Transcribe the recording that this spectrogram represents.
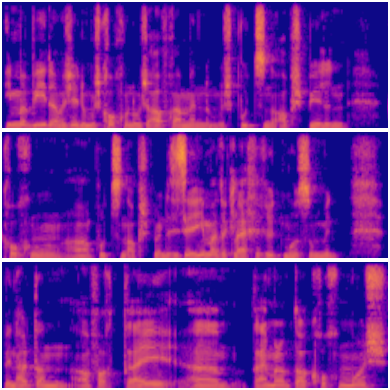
immer wieder, weißt du, du musst kochen, du musst aufräumen, du musst putzen, abspielen, Kochen, äh, Putzen, Abspülen. Das ist ja immer der gleiche Rhythmus. Und mit, wenn halt dann einfach drei, ähm, dreimal am Tag kochen musst,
